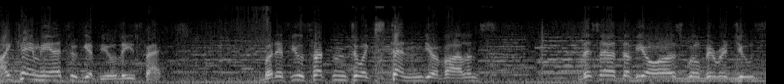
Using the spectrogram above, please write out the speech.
I came here to give you these facts. But if you threaten to extend your violence, this earth of yours will be reduced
